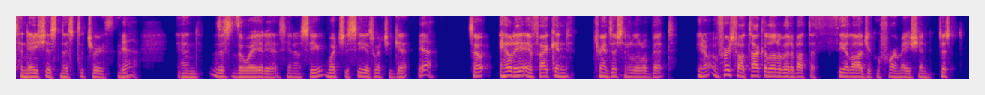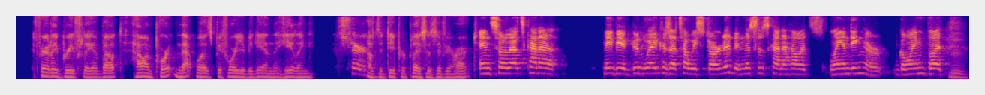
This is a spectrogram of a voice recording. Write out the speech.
tenaciousness to truth. And, yeah. And this is the way it is. You know, see what you see is what you get. Yeah. So Hilde, if I can transition a little bit, you know, first of all, talk a little bit about the theological formation, just fairly briefly about how important that was before you began the healing sure. of the deeper places of your heart. And so that's kind of maybe a good way because that's how we started and this is kind of how it's landing or going but mm.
